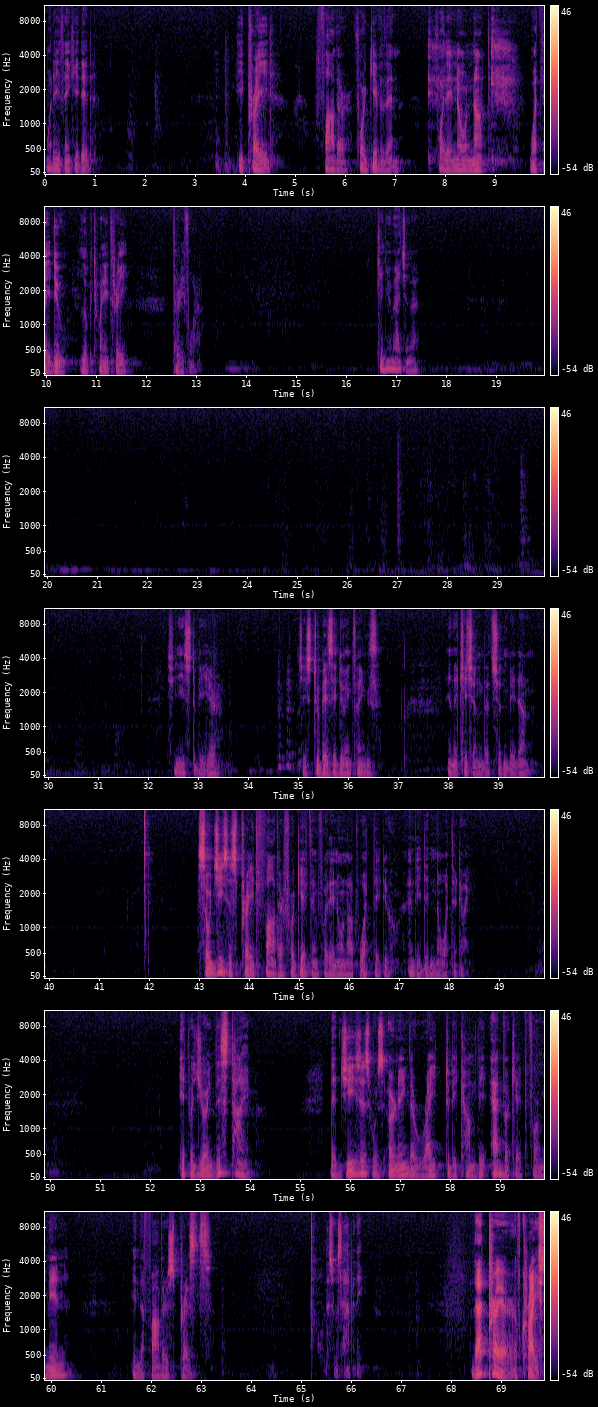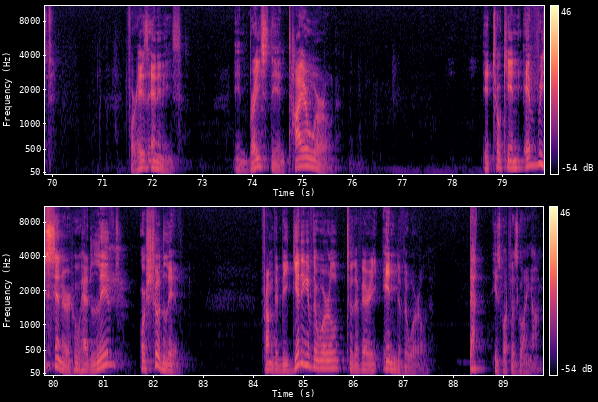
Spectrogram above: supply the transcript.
what do you think he did? He prayed, Father, forgive them, for they know not what they do. Luke 23 34. Can you imagine that? She needs to be here. She's too busy doing things in the kitchen that shouldn't be done. So Jesus prayed, Father, forgive them, for they know not what they do. And they didn't know what they're doing. It was during this time that Jesus was earning the right to become the advocate for men in the Father's presence. This was happening. That prayer of Christ for his enemies embraced the entire world. It took in every sinner who had lived or should live from the beginning of the world to the very end of the world. That is what was going on.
